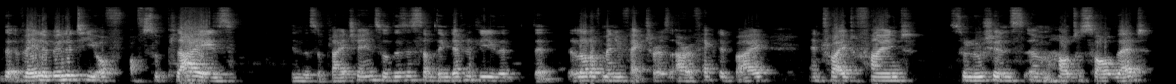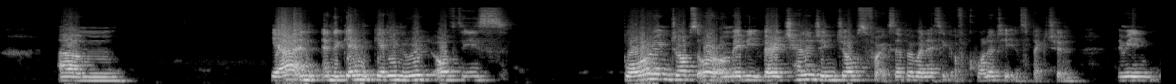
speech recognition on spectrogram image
the availability of, of supplies in the supply chain. So this is something definitely that, that a lot of manufacturers are affected by and try to find solutions um, how to solve that. Um, yeah, and, and again, getting rid of these boring jobs or, or maybe very challenging jobs. For example, when I think of quality inspection, I mean,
